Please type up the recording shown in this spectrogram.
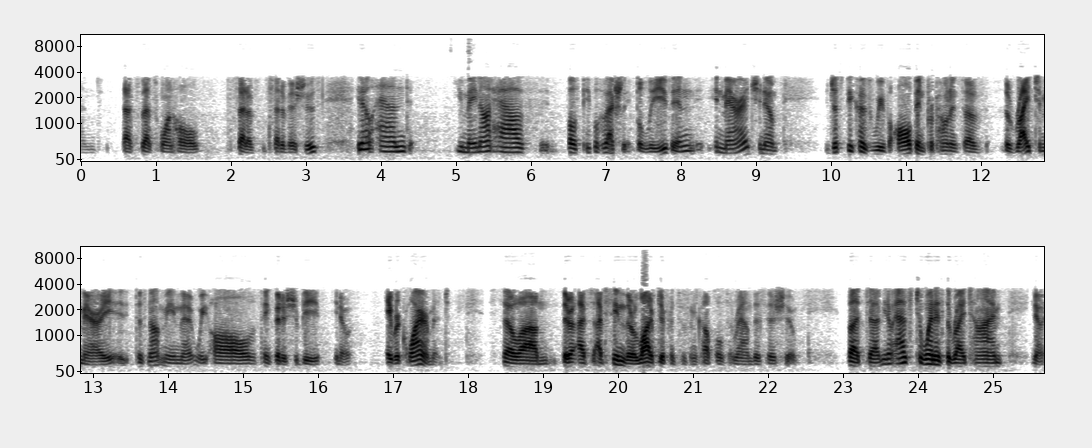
and that's that's one whole set of set of issues. You know, and you may not have both people who actually believe in in marriage. You know, just because we've all been proponents of the right to marry, it does not mean that we all think that it should be, you know, a requirement. So um, there, I've, I've seen there are a lot of differences in couples around this issue. But um, you know, as to when is the right time, you know,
